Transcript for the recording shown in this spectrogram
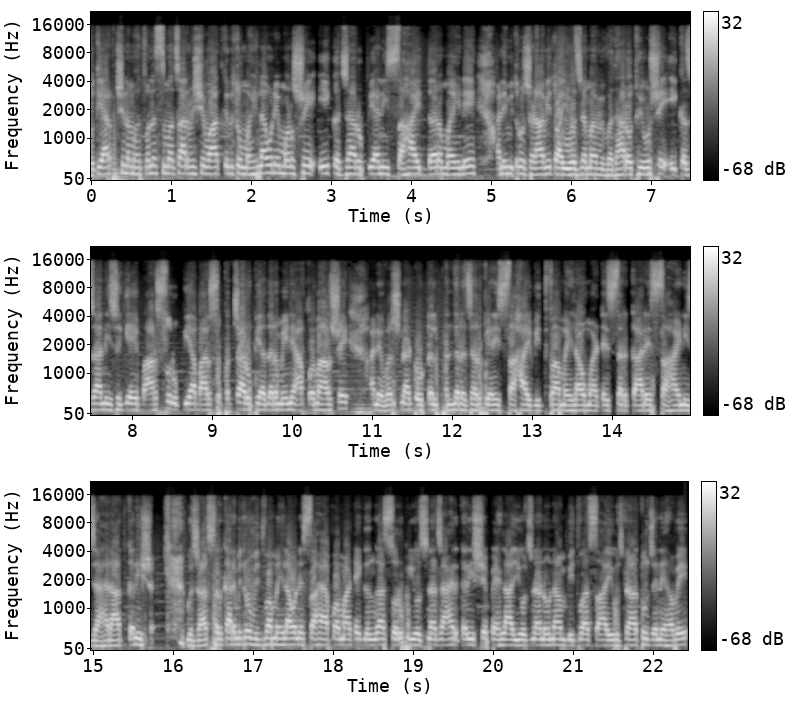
તો ત્યાર પછીના મહત્વના સમાચાર વિશે વાત કરીએ તો મહિલાઓને મળશે એક હજાર રૂપિયાની સહાય દર મહિને. અને મિત્રો જણાવીએ તો આ યોજનામાં વધારો થયો છે. એક હજારની જગ્યાએ બારસો રૂપિયા, બારસો પચાસ રૂપિયા દર મહિને આપવામાં આવશે. અને વર્ષના ટોટલ પંદર હજાર રૂપિયાની સહાય વિધવા મહિલાઓ માટે સરકારે સહાયની જાહેરાત કરી છે. ગુજરાત સરકારે મિત્રો વિધવા મહિલાઓને સહાય આપવા માટે ગંગા સ્વરૂપ યોજના જાહેર કરી છે. પહેલા યોજનાનું નામ વિધવા સહાય યોજના હતું, જેને હવે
